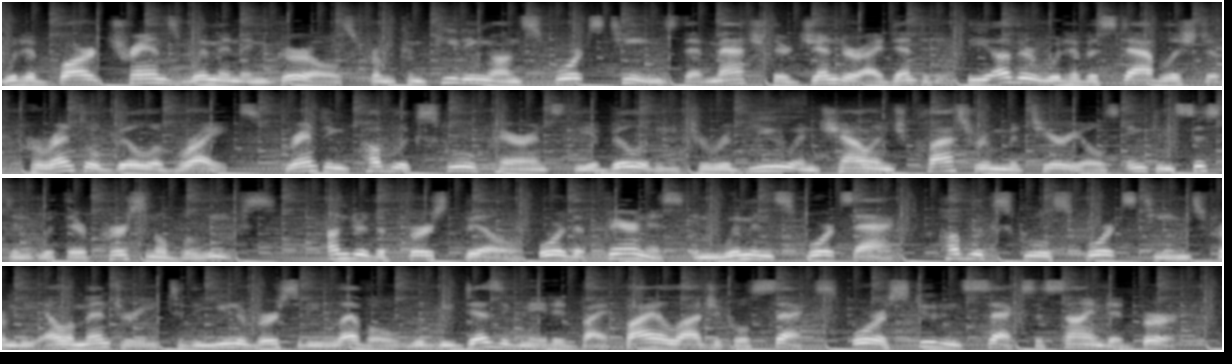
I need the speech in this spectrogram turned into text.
would have barred trans women and girls from competing on sports teams that match their gender identity. The other would have established a parental bill of rights, granting public school parents the ability to review and challenge classroom materials inconsistent with their personal beliefs. Under the first bill, or the Fairness in Women's Sports Act, public school sports teams from the elementary to the university level would be designated by biological sex, or a student's sex assigned at birth.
